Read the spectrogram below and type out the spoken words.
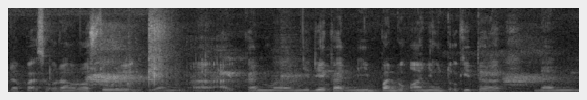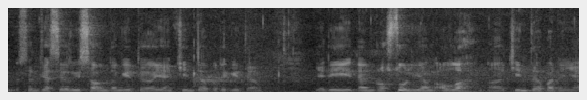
dapat seorang rasul yang uh, akan menyediakan menyimpan doanya untuk kita dan sentiasa risau tentang kita yang cinta pada kita. Jadi dan Rasul yang Allah uh, cinta padanya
